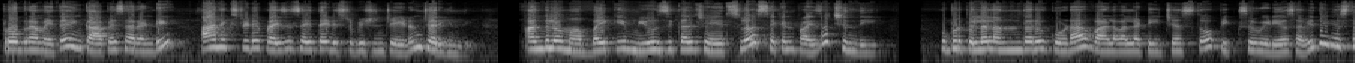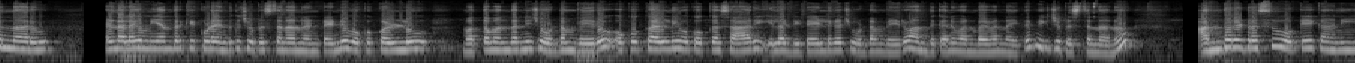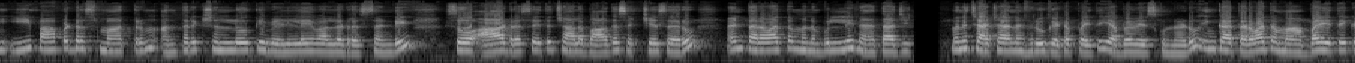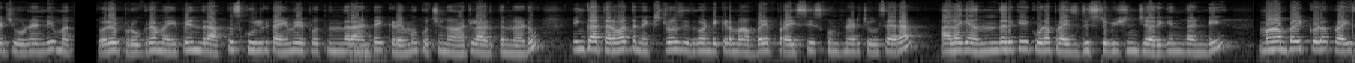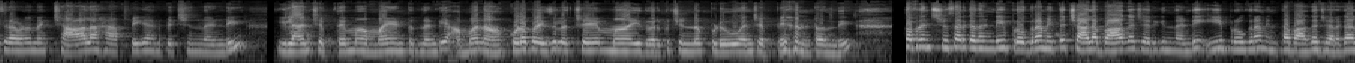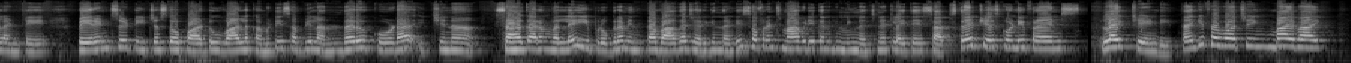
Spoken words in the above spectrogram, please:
ప్రోగ్రామ్ అయితే ఇంకా ఆపేశారండి. ఆ నెక్స్ట్ డే ప్రైజెస్ అయితే డిస్ట్రిబ్యూషన్ చేయడం జరిగింది. అందులో మా అబ్బాయికి మ్యూజికల్ చైర్స్లో సెకండ్ ప్రైజ్ వచ్చింది. ఇప్పుడు పిల్లలందరూ కూడా వాళ్ళ వాళ్ళ టీచర్స్తో పిక్స్ వీడియోస్ అవి దిగిస్తున్నారు. అండ్ అలాగే మీ అందరికీ కూడా ఎందుకు చూపిస్తున్నానంటే అండి ఒక్కొక్కళ్ళు మొత్తం అందరినీ చూడడం వేరు ఒక్కొక్కళ్ళని ఒక్కొక్కసారి ఇలా డీటెయిల్డ్గా చూడడం వేరు. అందుకని వన్ బై వన్ అయితే మీకు చూపిస్తున్నాను. అందరి డ్రెస్ ఓకే కానీ ఈ పాప డ్రెస్ మాత్రం అంతరిక్షంలోకి వెళ్ళే వాళ్ళ డ్రెస్ అండి. సో ఆ డ్రెస్ అయితే చాలా బాగా సెట్ చేశారు. అండ్ తర్వాత మన బుల్లి నేతాజీ మన చాచా నెహ్రూ గెటప్ అయితే ఈ అబ్బాయి వేసుకున్నాడు. ఇంకా తర్వాత మా అబ్బాయి అయితే ఇక్కడ చూడండి ఒరే ప్రోగ్రామ్ అయిపోయిందిరా అక్క స్కూల్కి టైం అయిపోతుందిరా అంటే ఇక్కడేమో కూర్చొని ఆటలాడుతున్నాడు ఇంకా తర్వాత నెక్స్ట్ రోజు ఇదిగోండి ఇక్కడ మా అబ్బాయి ప్రైజ్ తీసుకుంటున్నాడు చూసారా? అలాగే అందరికీ కూడా ప్రైజ్ డిస్ట్రిబ్యూషన్ జరిగిందండి. మా అబ్బాయికి కూడా ప్రైజ్ రావడం నాకు చాలా హ్యాపీగా అనిపించిందండి. ఇలా అని చెప్తే మా అమ్మాయి అంటుందండి అమ్మ నాకు కూడా ప్రైజులు వచ్చాయమ్మా ఇదివరకు చిన్నప్పుడు అని చెప్పి అంటుంది. సో ఫ్రెండ్స్ చూసారు కదండి ప్రోగ్రామ్ అయితే చాలా బాగా జరిగిందండి. ఈ ప్రోగ్రామ్ ఇంత బాగా జరగాలంటే పేరెంట్స్ టీచర్స్తో పాటు వాళ్ళ కమిటీ సభ్యులందరూ కూడా ఇచ్చిన సహకారం వల్లే ఈ ప్రోగ్రామ్ ఇంత బాగా జరిగిందండి. సో ఫ్రెండ్స్ మా వీడియో కనుక మీకు నచ్చినట్లయితే సబ్స్క్రైబ్ చేసుకోండి ఫ్రెండ్స్ లైక్ చేయండి. Thank you for watching bye bye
